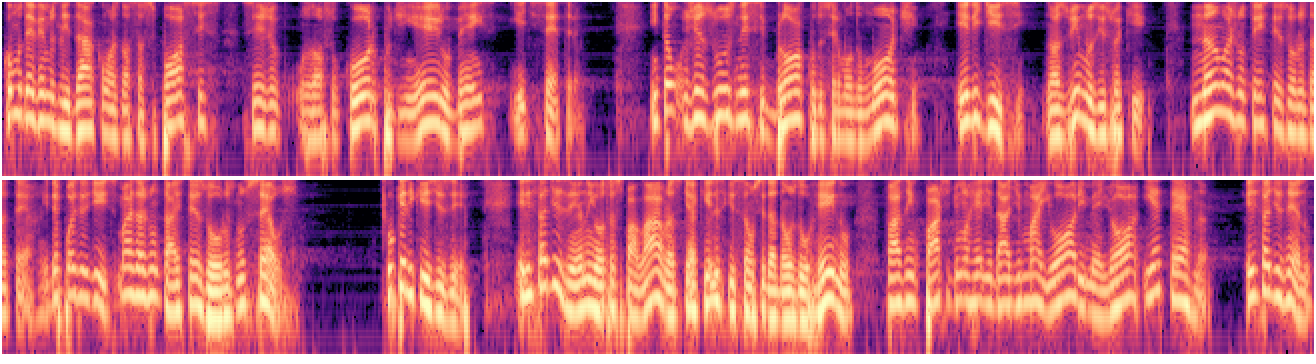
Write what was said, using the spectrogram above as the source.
Como devemos lidar com as nossas posses, seja o nosso corpo, dinheiro, bens e etc. Então, Jesus, nesse bloco do Sermão do Monte, ele disse: Nós vimos isso aqui. Não ajunteis tesouros na terra. E depois ele diz: Mas ajuntais tesouros nos céus. O que ele quis dizer? Ele está dizendo, em outras palavras, que aqueles que são cidadãos do reino fazem parte de uma realidade maior e melhor e eterna. Ele está dizendo:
